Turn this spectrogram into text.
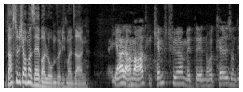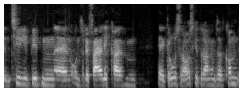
darfst du dich auch mal selber loben, würde ich mal sagen. Ja, da haben wir hart gekämpft für mit den Hotels und den Zielgebieten, äh, unsere Feierlichkeiten groß rausgetragen und gesagt, komm,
